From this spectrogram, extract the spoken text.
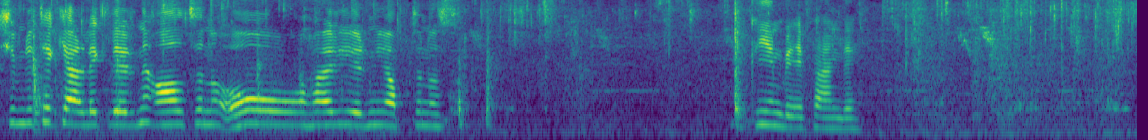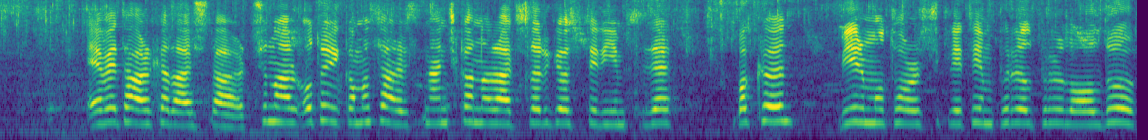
Şimdi tekerleklerini altını o her yerini yaptınız. Yıkayın beyefendi. Evet arkadaşlar Çınar oto yıkama servisinden çıkan araçları göstereyim size. Bakın bir motosikletim pırıl pırıl oldu.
